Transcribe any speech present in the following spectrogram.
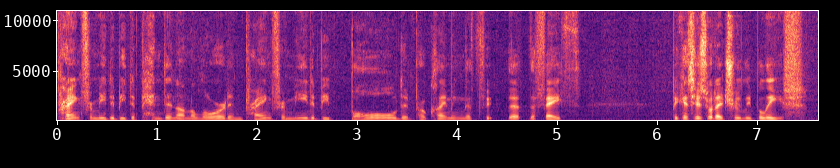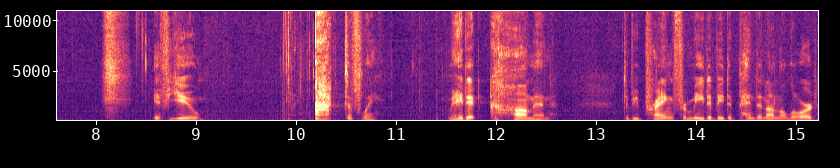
Praying for me to be dependent on the Lord and praying for me to be bold in proclaiming the, the, the faith? Because here's what I truly believe. If you, actively made it common to be praying for me to be dependent on the Lord,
